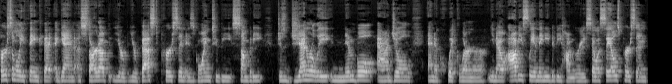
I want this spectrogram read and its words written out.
personally think that again, a startup, your your best person is going to be somebody just generally nimble, agile, and a quick learner. You know, obviously, and they need to be hungry. So a salesperson,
